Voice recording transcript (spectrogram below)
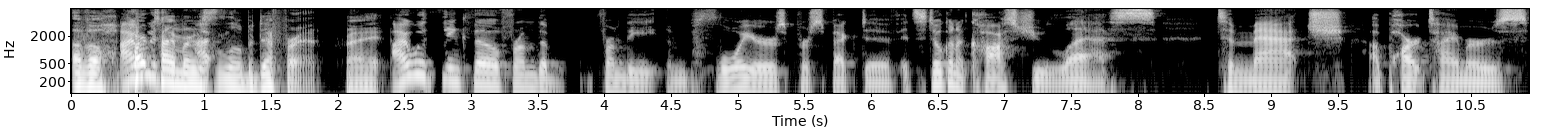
of a part timer is a little bit different, right? I would think though from the from the employer's perspective, it's still going to cost you less to match a part-timer's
